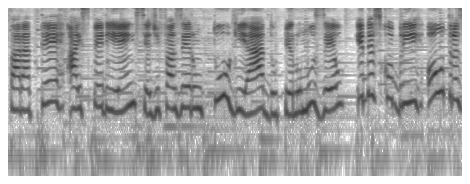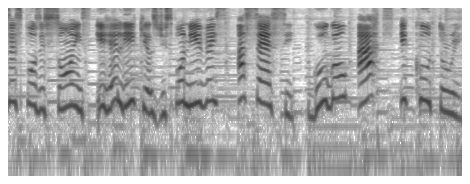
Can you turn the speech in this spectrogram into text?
Para ter a experiência de fazer um tour guiado pelo museu e descobrir outras exposições e relíquias disponíveis, acesse Google Arts e Culture.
